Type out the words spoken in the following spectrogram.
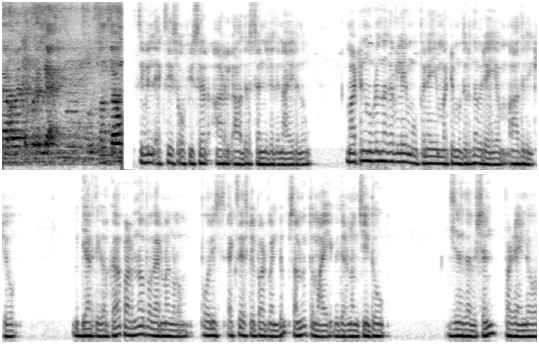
നിറവേറ്റപ്പെടില്ല. Civil excise officer R L Adar സന്നിഹിതനായിരുന്നു. മാട്ടിൻമുകൾ നഗറിലെ മൂപ്പനെയും മറ്റു മുതിർന്നവരെയും ആദരിച്ചു. വിദ്യാർത്ഥികൾക്ക് പഠനോപകരണങ്ങളും പോലീസ് എക്സൈസ് ഡിപ്പാർട്ട്മെന്റും സംയുക്തമായി വിതരണം ചെയ്തു. ജനത വിഷൻ പഴയന്നൂർ.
